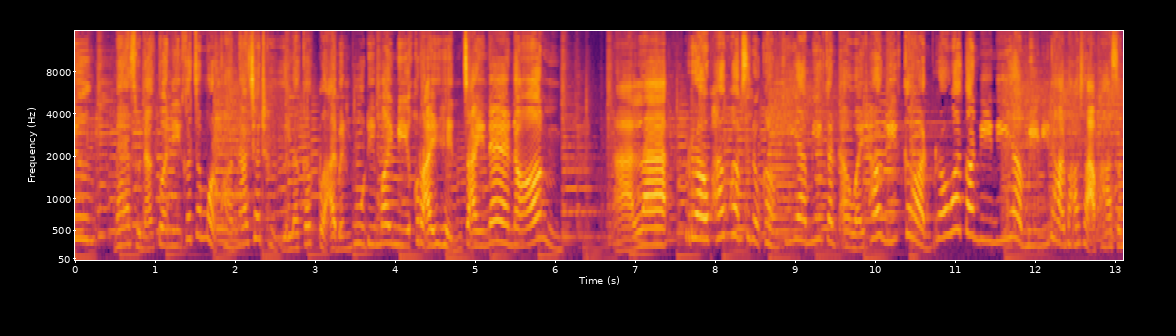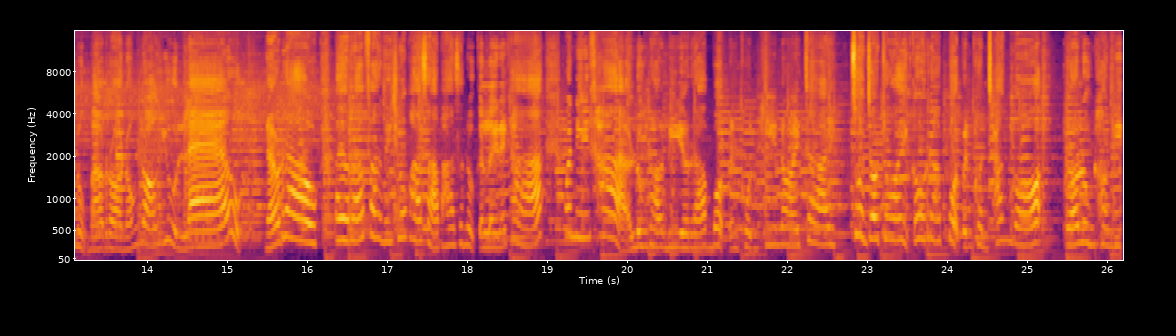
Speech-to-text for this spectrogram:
หนึ่งแม่สุนัขตัวนี้ก็จะหมดความน่าเชื่อถือ แล้วก็กลายเป็นผู้ที่ไม่มีใครเห็นใจแน่นอน เอาล่ะ เราพักความสนุกของพี่ยามีกันเอาไว้เท่านี้ก่อน เพราะว่าตอนนี้เนี่ยมีนิทานภาษาพาสนุกมารอน้องๆอยู่แล้วงั้นเราไปรับฟังในช่วงภาษาพาสนุกกันเลยนะคะ วันนี้ค่ะ ลุงทองดีรับบทเป็นคนขี้น้อยใจ ส่วนเจ้าจ้อยก็รับบทเป็นคนช่างง้อเพราะลุงทองดี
